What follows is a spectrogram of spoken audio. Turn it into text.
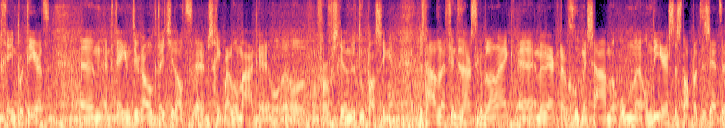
geïmporteerd. Ehm, en het betekent natuurlijk ook dat je dat eh, beschikbaar wil maken eh, voor verschillende toepassingen. Dus de havenbedrijf vindt het hartstikke belangrijk. eh, en we werken er ook goed mee samen om, om die eerste stappen te zetten.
